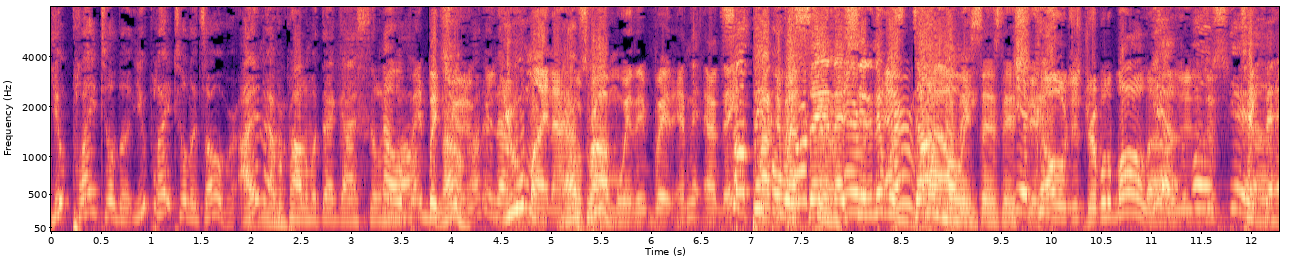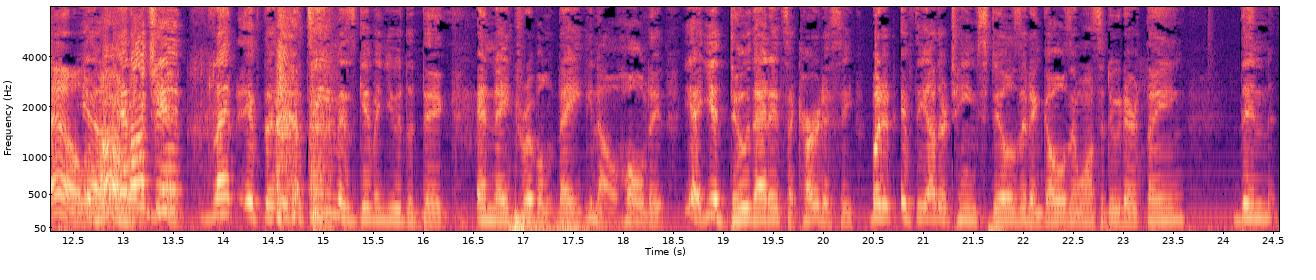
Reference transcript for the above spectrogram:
You play till the you play till it's over. I didn't have a problem with that guy stealing the no, ball. but, but No. I you, you might not have Absolutely. a problem with it. But and, uh, they Some people were about- saying that shit, and it was Everybody dumb always says that Yeah, shit. 'cause- Oh, just dribble the ball out. Yeah, just well, just yeah, take the L. Yeah, No, and I but you- get let if the if the team is giving you the dick and they dribble, they you know hold it. Yeah, you do that. It's a courtesy. But if- if the other team steals it and goes and wants to do their thing, then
